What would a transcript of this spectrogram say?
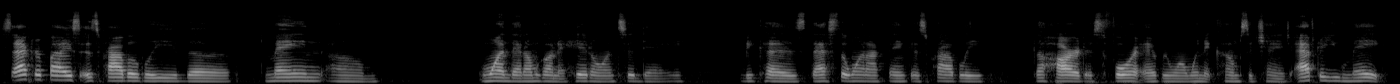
Sacrifice is probably the main um, one that I'm going to hit on today because that's the one I think is probably the hardest for everyone when it comes to change. After you make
